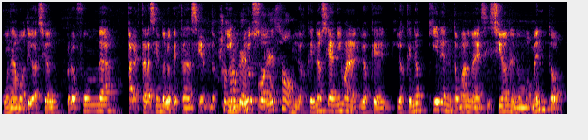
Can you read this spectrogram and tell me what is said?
una motivación profunda para estar haciendo lo que están haciendo. Incluso los que no se animan, los que, los que no quieren tomar una decisión en un momento,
